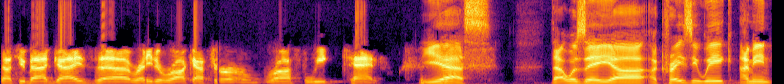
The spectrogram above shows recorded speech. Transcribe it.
Not too bad, guys. Uh, ready to rock after a rough week 10. yes. That was a uh, a crazy week. I mean,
